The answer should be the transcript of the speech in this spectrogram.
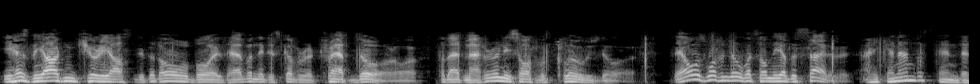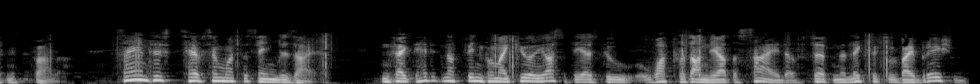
He has the ardent curiosity that all boys have when they discover a trap door, or, for that matter, any sort of a closed door. They always want to know what's on the other side of it. I can understand that, Mr. Barlow. Scientists have somewhat the same desire. In fact, had it not been for my curiosity as to what was on the other side of certain electrical vibrations,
